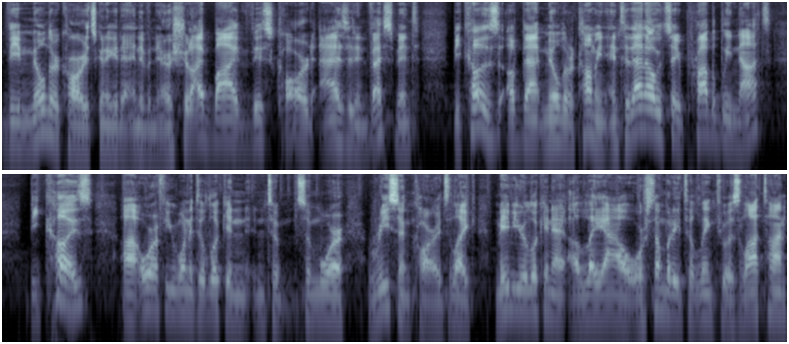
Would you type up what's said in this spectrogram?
the Milner card is going to get an end of an era, should I buy this card as an investment because of that Milner coming? And to that, I would say probably not because, uh, or if you wanted to look in, into some more recent cards, like maybe you're looking at a Leao or somebody to link to a Zlatan,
